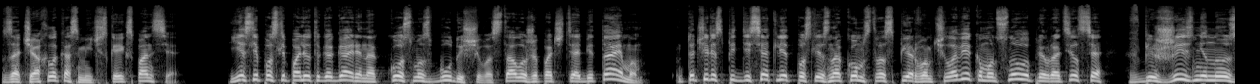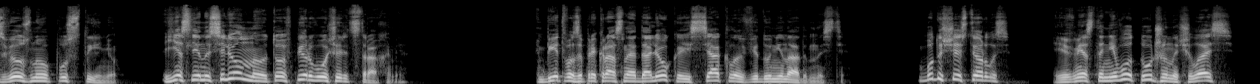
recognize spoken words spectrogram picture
зачахла космическая экспансия. Если после полета Гагарина космос будущего стал уже почти обитаемым, то через 50 лет после знакомства с первым человеком он снова превратился в безжизненную звездную пустыню. Если населенную, то в первую очередь страхами. Битва за прекрасное далеко иссякла ввиду ненадобности. Будущее стерлось, и вместо него тут же началась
